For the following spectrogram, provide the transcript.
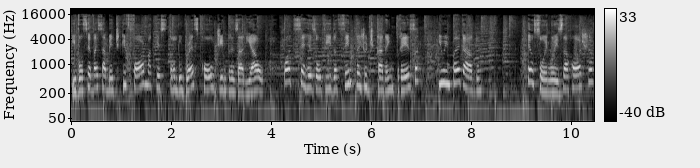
e você vai saber de que forma a questão do dress code empresarial pode ser resolvida sem prejudicar a empresa e o empregado. Eu sou Heloísa Rocha,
